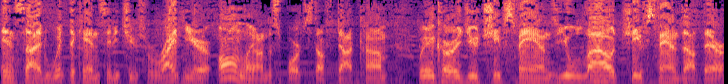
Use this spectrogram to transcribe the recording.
inside with the Kansas City Chiefs right here only on the sportstuff.com. We encourage you Chiefs fans, you loud Chiefs fans out there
